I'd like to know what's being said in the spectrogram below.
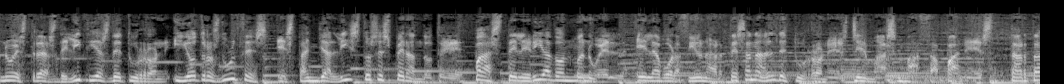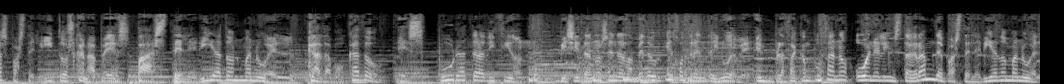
Nuestras delicias de turrón y otros dulces están ya listos esperándote. Pastelería Don Manuel. Elaboración artesanal de turrones, yemas, mazapanes, tartas, pastelitos, canapés. Pastelería Don Manuel. Cada bocado es pura tradición. Visítanos en Alameda Urquijo 39, en Plaza Campuzano o en el Instagram de Pastelería Don Manuel.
